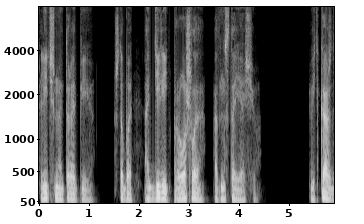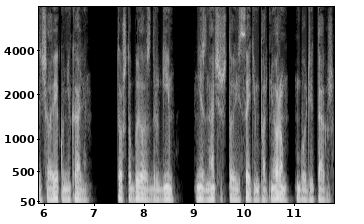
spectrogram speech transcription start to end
личную терапию, чтобы отделить прошлое от настоящего. Ведь каждый человек уникален. То, что было с другим, не значит, что и с этим партнером будет так же.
